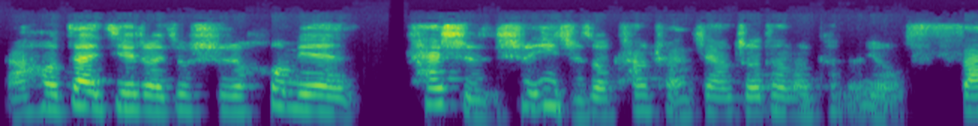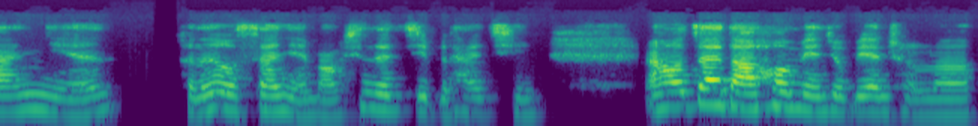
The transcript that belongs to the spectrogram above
然后再接着就是后面开始是一直做 contract，这样折腾了可能有三年。可能有三年吧，我现在记不太清。然后再到后面就变成了，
